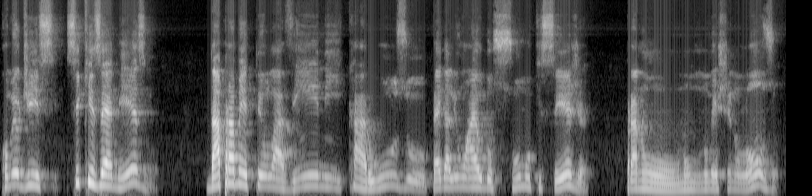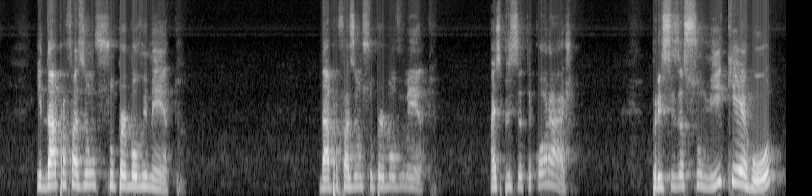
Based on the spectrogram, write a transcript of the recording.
Como eu disse, se quiser mesmo, dá para meter o Lavine, Caruso, pega ali um Aildo Sumo que seja, para não, não, não mexer no Lonzo, e dá para fazer um super movimento. Dá para fazer um super movimento. Mas precisa ter coragem precisa assumir que errou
